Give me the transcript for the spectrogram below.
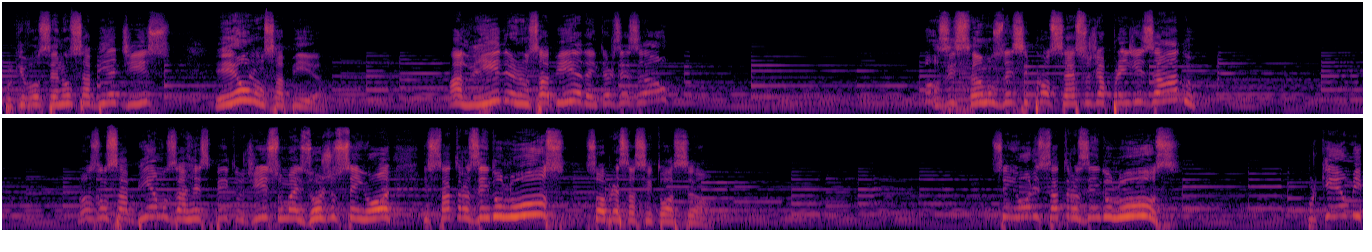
porque você não sabia disso, eu não sabia, a líder não sabia da intercessão. Nós estamos nesse processo de aprendizado. Nós não sabíamos a respeito disso, mas hoje o Senhor está trazendo luz sobre essa situação. O Senhor está trazendo luz. Porque eu me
